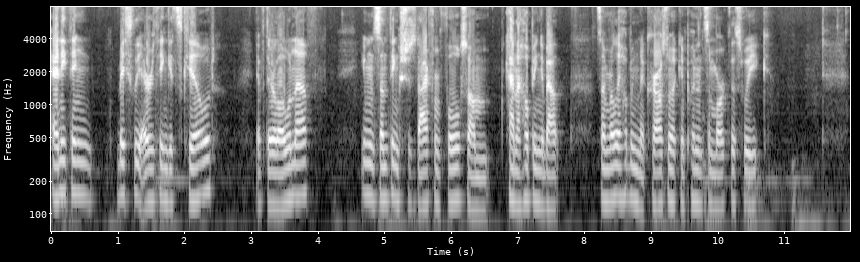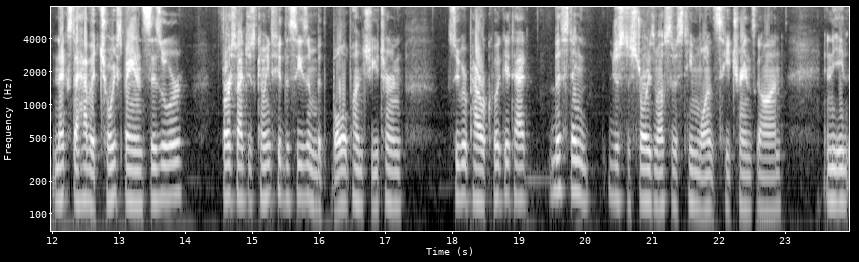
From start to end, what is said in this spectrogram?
Anything basically everything gets killed if they're low enough. Even some things just die from full, so I'm kind of hoping about. So I'm really hoping that Crosmo can put in some work this week. Next, I have a Choice Band Scizor. First match is coming to the season with Bullet Punch, U-Turn, Superpower, Quick Attack. This thing just destroys most of his team once Heatran's gone. And he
